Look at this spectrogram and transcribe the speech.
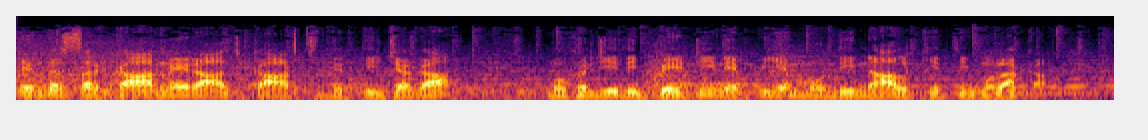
ਕੇਂਦਰ ਸਰਕਾਰ ਨੇ ਰਾਜਕਾਟ 'ਚ ਦਿੱਤੀ ਜਗ੍ਹਾ। ਮੁਖਰਜੀ ਦੀ ਬੇਟੀ ਨੇ ਪੀਐਮ ਮੋਦੀ ਨਾਲ ਕੀਤੀ ਮੁਲਾਕਾਤ।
